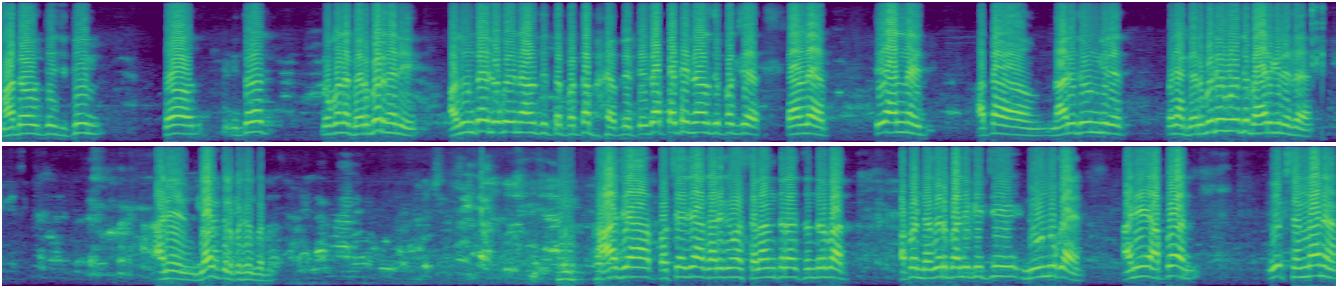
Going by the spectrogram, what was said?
माधवची टीम तर इतर लोकांना गडबड झाली. अजून काही लोक येणार होते तर प्रताप आपले तेजाब पाटील येणार होते पक्ष कार्यालयात. ते आले नाहीत. आता नारे देऊन गेलेत. पण या गडबडीमुळे ते बाहेर गेलेत. आहे. आणि ब्लॉक केलं आज या पक्षाच्या कार्यक्रमात स्थलांतरा संदर्भात आपण नगरपालिकेची निवडणूक आहे. आणि आपण एक संघानं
